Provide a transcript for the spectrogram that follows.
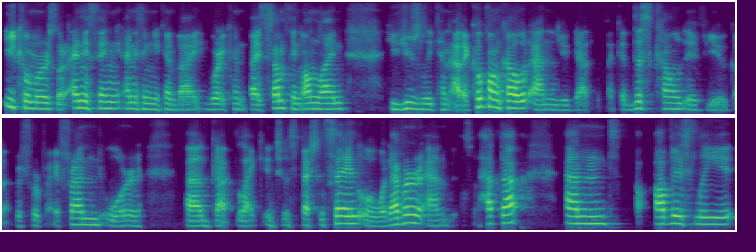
e-commerce or anything, anything you can buy where you can buy something online. You usually can add a coupon code, and you get like a discount if you got referred by a friend or uh, got like into a special sale or whatever. And we also had that. And obviously,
